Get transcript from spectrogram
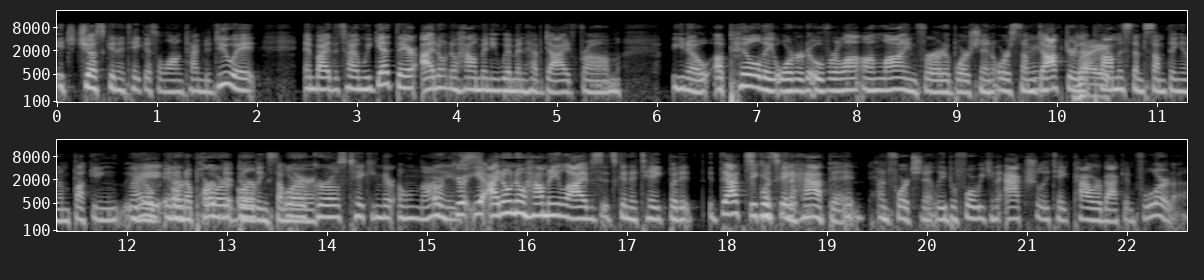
It's just going to take us a long time to do it. And by the time we get there i don't know how many women have died from you know, a pill they ordered over li- online for an abortion, or some Right. doctor that Right. promised them something in a fucking, you know, in Or- an apartment or- or- building somewhere. Or girls taking their own lives. gir- yeah, I don't know how many lives it's going to take, but it that's Because what's going to happen, it- unfortunately, before we can actually take power back in Florida.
